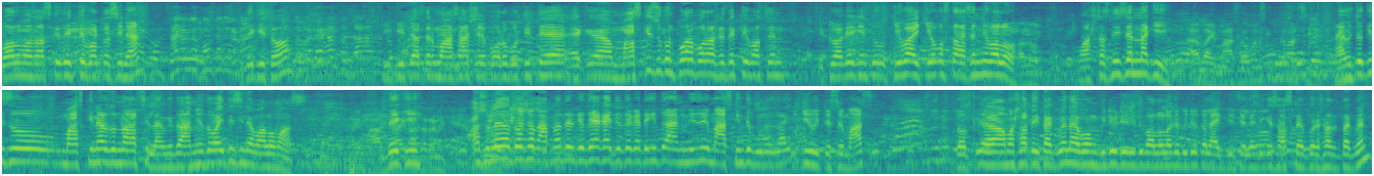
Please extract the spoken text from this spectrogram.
বল মাছ আজকে দেখতে পারতেছি না। দেখি তো কি কি জাতের মাছ আসে পরবর্তীতে। এক মাছ কিছুক্ষণ পর পর আসে দেখতে পাচ্ছেন। একটু আগে কিন্তু কি ভাই কি অবস্থা আছেন নি ভালো। মাছ টাছ নিছেন নাকি? হ্যাঁ ভাই মাছ কখন কিনতে পারছি আমি তো কিছু মাছ কেনার জন্য আসছিলাম কিন্তু আমি তো পাইতেছি না ভালো মাছ। দেখি। আসলে দর্শক আপনাদেরকে দেখাইতে দেখাইতে কিন্তু আমি নিজেই মাছ কিনতে ভুলে যাই কি হইতেছে মাছ। তো আমার সাথেই থাকবেন এবং ভিডিওটি যদি ভালো লাগে ভিডিওতে লাইক দিয়ে চ্যানেলটিকে সাবস্ক্রাইব করে সাথে থাকবেন।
